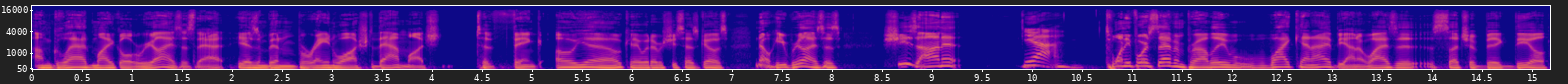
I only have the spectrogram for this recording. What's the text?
I'm glad Michael realizes that. He hasn't been brainwashed that much to think, oh, yeah, okay, whatever she says goes. No, he realizes she's on it yeah. 24 7 probably. Why can't I be on it? Why is it such a big deal?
